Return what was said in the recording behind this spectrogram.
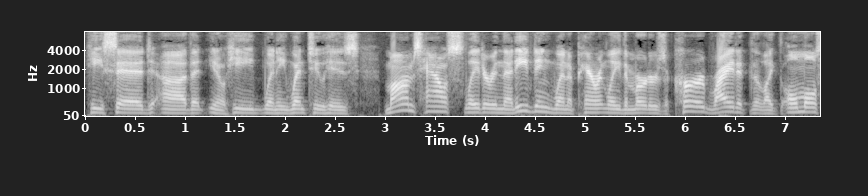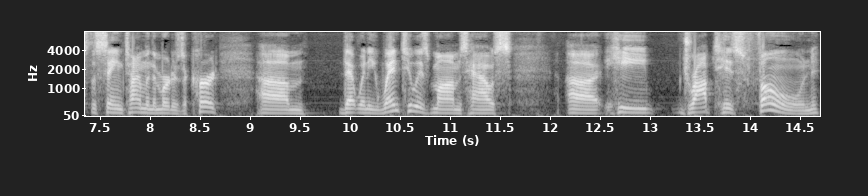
He said uh, that you know he when he went to his mom's house later in that evening when apparently the murders occurred, right at the like almost the same time when the murders occurred um, that when he went to his mom's house, uh, he dropped his phone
